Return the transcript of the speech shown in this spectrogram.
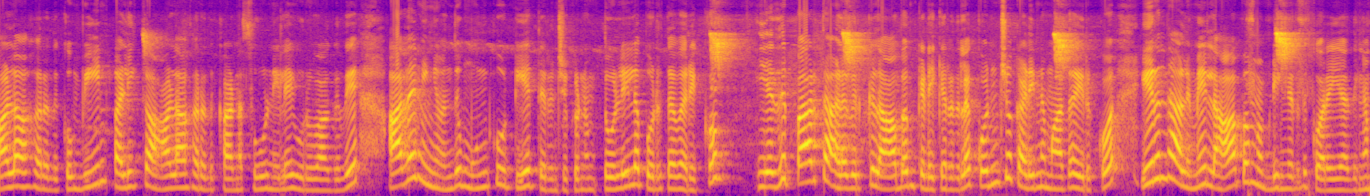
ஆளாகிறதுக்கும் வீண் பழிக்கு ஆளாகிறதுக்கான சூழ்நிலை உருவாகுது. அதை நீங்கள் வந்து முன்கூட்டியே தெரிஞ்சுக்கணும். தொழிலை பொறுத்த வரைக்கும் எதிர்பார்த்த அளவிற்கு லாபம் கிடைக்கிறதுல கொஞ்சம் கடினமாக தான் இருக்கும். இருந்தாலுமே லாபம் அப்படிங்கிறது குறையாதுங்க.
